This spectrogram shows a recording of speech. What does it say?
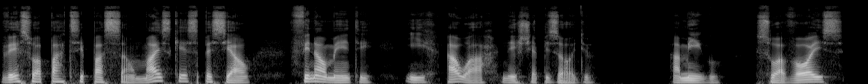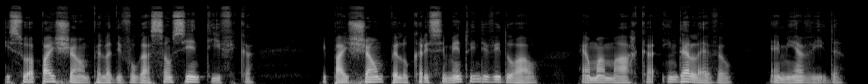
ver sua participação mais que especial finalmente ir ao ar neste episódio. Amigo, sua voz e sua paixão pela divulgação científica e paixão pelo crescimento individual é uma marca indelével em minha vida.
